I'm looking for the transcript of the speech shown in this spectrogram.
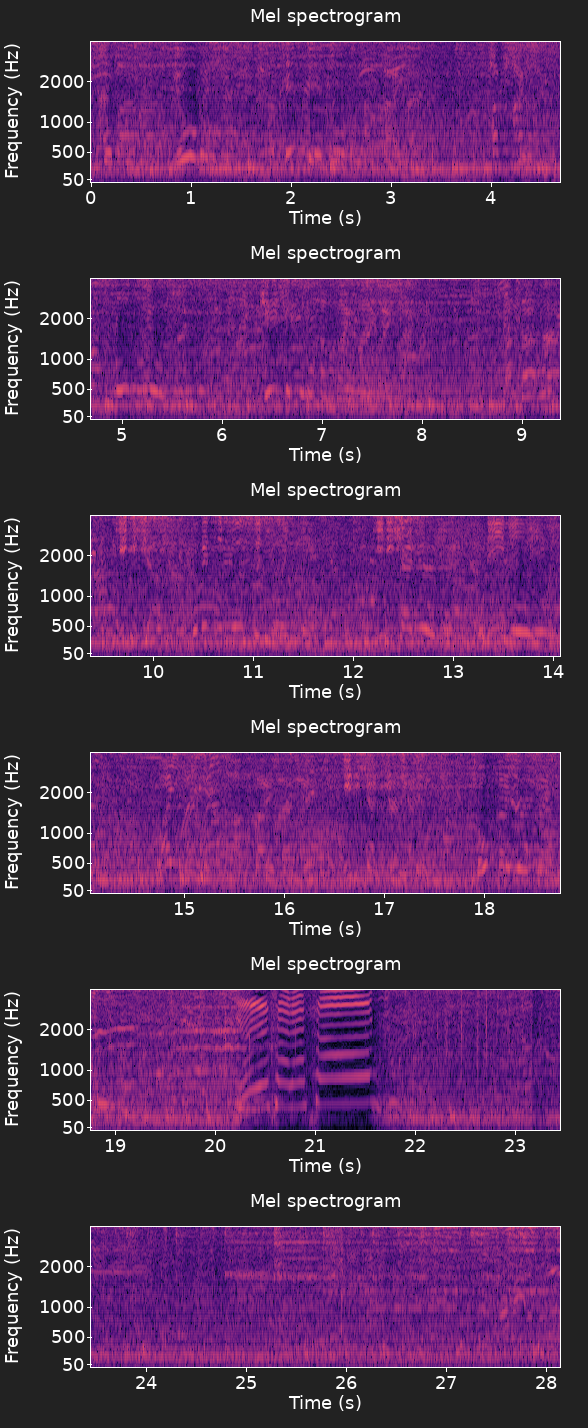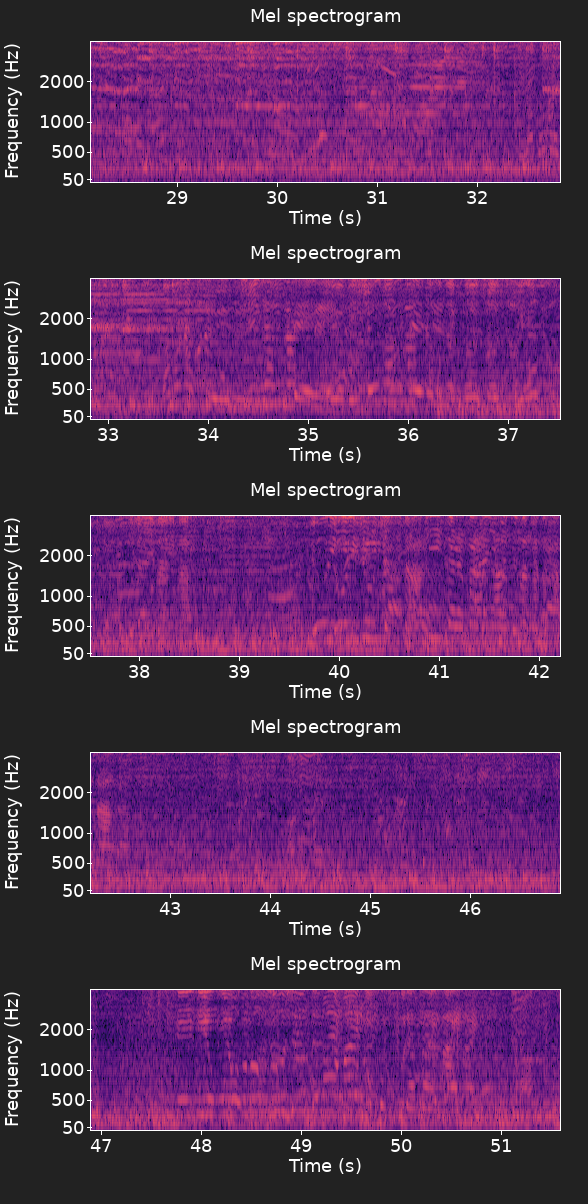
きそば洋菓子せんべい等の販売各種スポーツ用品軽食の販売がございますまたギリシャ特別ブースにおいてギリシャ料理やオリーブオイルワインなどの販売ギリシャについての紹介を行っております。学生の表彰式を行います。上位優勝者1位から3位までの方ステージ横の表彰所の前にお越しください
